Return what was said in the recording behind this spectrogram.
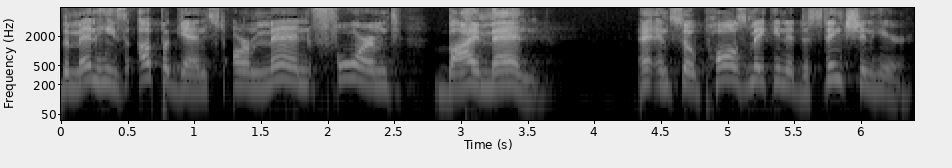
the men he's up against are men formed by men. And so Paul's making a distinction here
